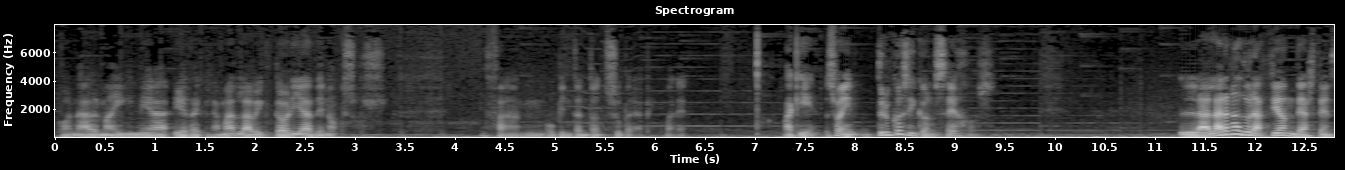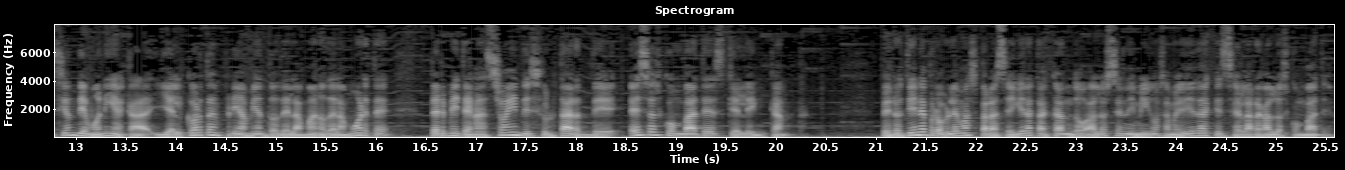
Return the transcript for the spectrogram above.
con alma ígnea y reclamad la victoria de Noxus. Fan, ho pinten tot super èpic, vale. Aquí, Swain, trucos y consejos. La larga duración de ascensión demoníaca y el corto enfriamiento de la mano de la muerte permiten a Swain disfrutar de esos combates que le encantan. Pero tiene problemas para seguir atacando a los enemigos a medida que se alargan los combates,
